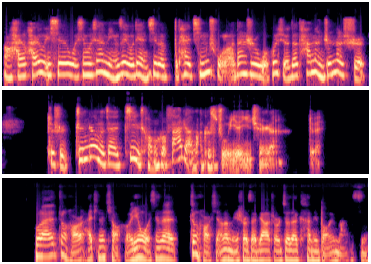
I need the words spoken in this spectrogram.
啊，还有还有一些我现我现在名字有点记得不太清楚了，但是我会觉得他们真的是，就是真正的在继承和发展马克思主义的一群人，对。后来正好还挺巧合，因为我现在正好闲了没事在家的时候就在看那保卫马克思。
